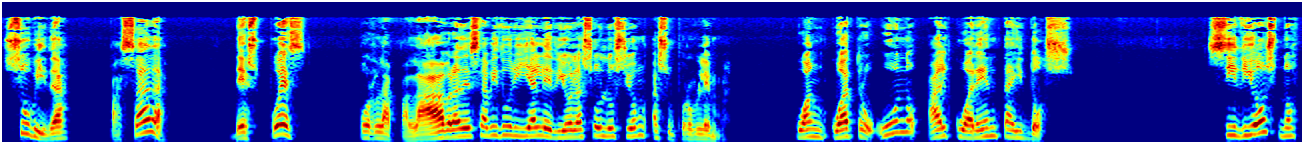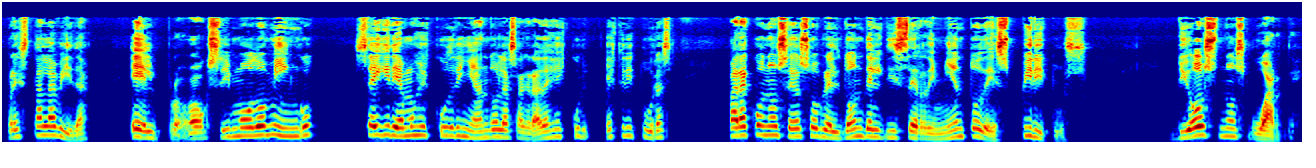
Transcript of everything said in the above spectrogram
su vida pasada. Después, por la palabra de sabiduría, le dio la solución a su problema. Juan 4, 1 al 42. Si Dios nos presta la vida, el próximo domingo seguiremos escudriñando las Sagradas Escrituras para conocer sobre el don del discernimiento de espíritus. Dios nos guarde.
